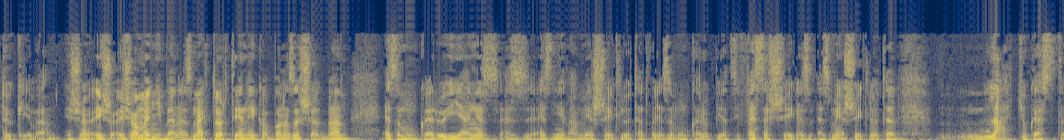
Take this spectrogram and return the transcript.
tőkével. És, és, és amennyiben ez megtörténik, abban az esetben ez a munkaerőhiány, ez, ez, ez nyilván mérséklődhet, vagy ez a munkaerőpiaci feszesség, ez, ez mérséklődhet. Látjuk ezt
